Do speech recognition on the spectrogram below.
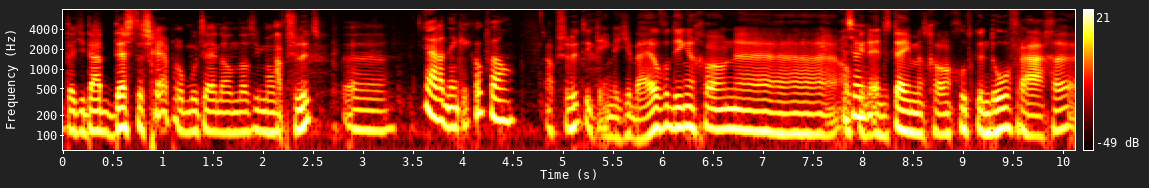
dat je daar des te scherper op moet zijn dan als iemand... Absoluut. ja, dat denk ik ook wel. Absoluut. Ik denk dat je bij heel veel dingen gewoon, uh, ook in de entertainment, gewoon goed kunt doorvragen.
